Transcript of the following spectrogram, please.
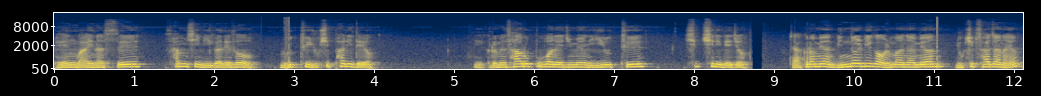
100-32가 돼서 루트 68이 돼요. 예, 그러면 4로 뽑아내주면 2루트 17이 되죠. 자, 그러면 밑 넓이가 얼마냐면 64잖아요?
